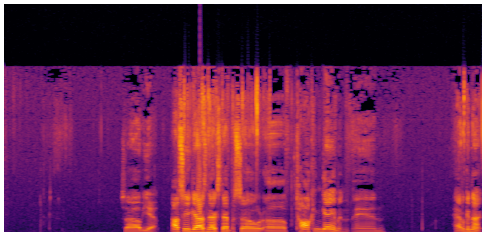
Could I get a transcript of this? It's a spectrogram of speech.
So yeah, I'll see you guys next episode of Talking Gaming, and have a good night.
